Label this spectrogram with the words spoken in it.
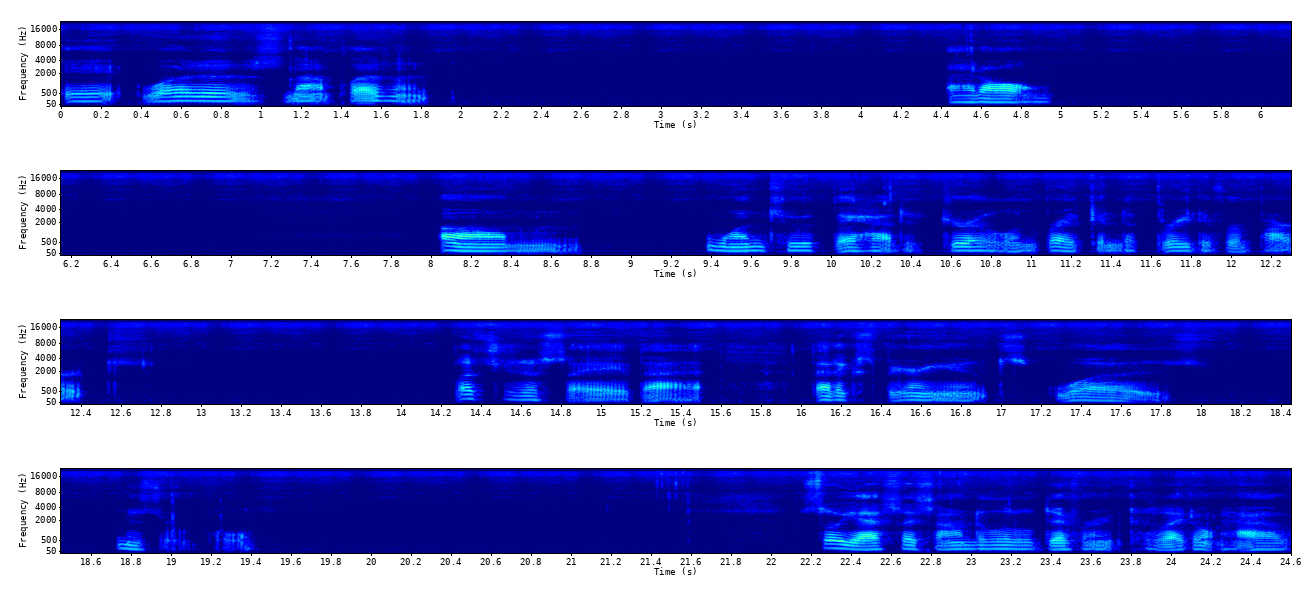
It was not pleasant at all. Um, one tooth they had to drill and break into three different parts. Let's just say that that experience was miserable. So, yes, I sound a little different because I don't have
